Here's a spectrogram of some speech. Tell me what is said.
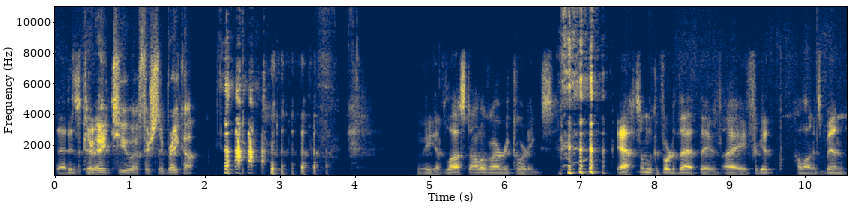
that is. They're going to officially break up. we have lost all of our recordings. yeah, so I'm looking forward to that. They've I forget how long it's been,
